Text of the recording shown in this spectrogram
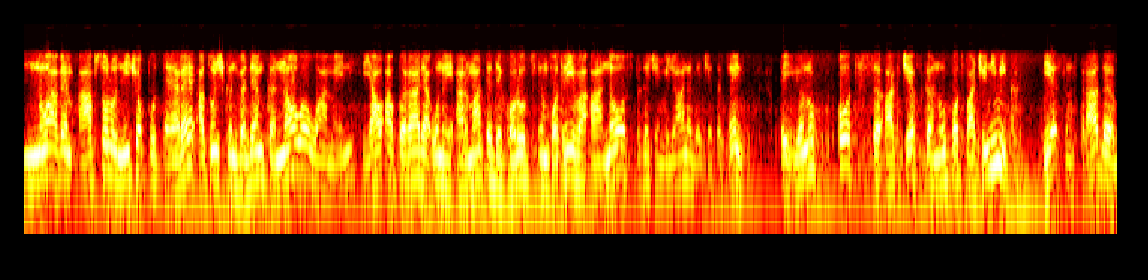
nu avem absolut nicio putere atunci când vedem că 9 oameni iau apărarea unei armate de corupți împotriva a 19 milioane de cetățeni. Păi eu nu pot să accept că nu pot face nimic. Ies în stradă,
